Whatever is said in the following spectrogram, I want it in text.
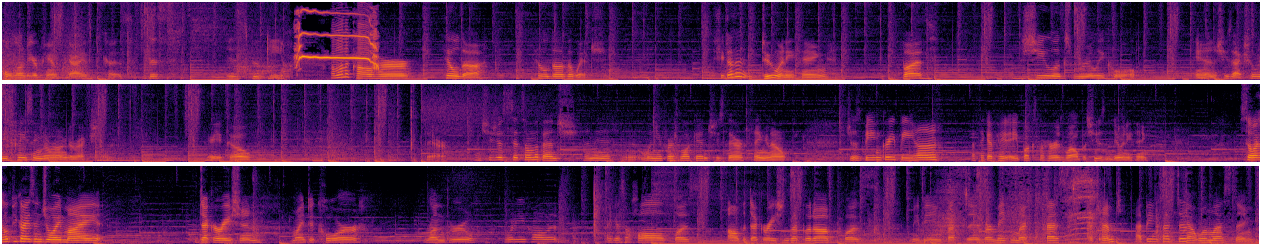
hold on to your pants, guys, because this is spooky. I want to call her Hilda. Hilda the Witch. She doesn't do anything, but she looks really cool. And she's actually facing the wrong direction. There you go. And she just sits on the bench, and then when you first walk in, she's there, hanging out. Just being creepy, huh? I think I paid 8 bucks for her as well, but she doesn't do anything. So I hope you guys enjoyed my decoration, my decor run through. What do you call it? I guess a haul plus all the decorations I put up plus me being festive or making my best attempt at being festive. Yeah, one last thing.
